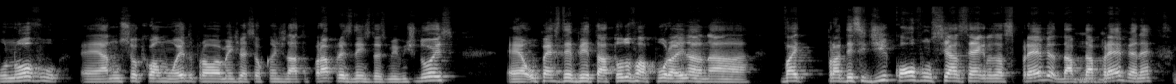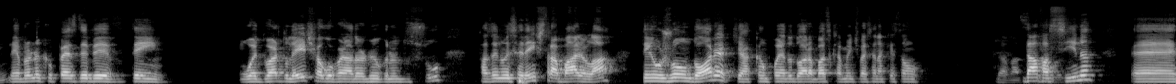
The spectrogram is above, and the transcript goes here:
O Novo é, anunciou que o Almoedo provavelmente vai ser o candidato para a presidência de 2022. É, o PSDB está todo vapor ali na, na vai para decidir qual vão ser as regras das prévias, da, uhum. da prévia, né? Sim. Lembrando que o PSDB tem o Eduardo Leite, que é o governador do Rio Grande do Sul, fazendo um excelente trabalho lá. Tem o João Dória, que a campanha do Dória basicamente vai ser na questão da vacina. Da vacina. É,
